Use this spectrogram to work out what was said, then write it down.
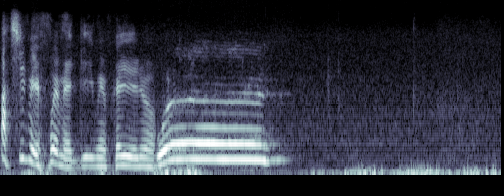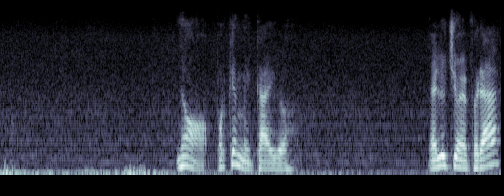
Así me fue, me, me caí de nuevo. No, ¿por qué me caigo? ¿El Lucho me espera?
